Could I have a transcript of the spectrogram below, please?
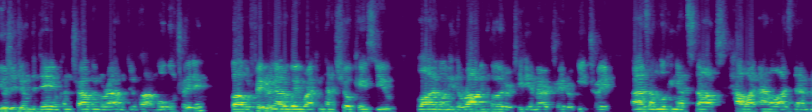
usually during the day, I'm kind of traveling around and doing a lot of mobile trading. But we're figuring out a way where I can kind of showcase you live on either Robinhood or TD Ameritrade or E-Trade as I'm looking at stocks, how I analyze them.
